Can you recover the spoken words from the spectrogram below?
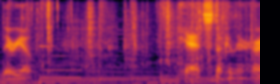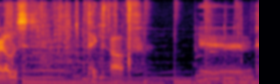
There we go. Yeah, it's stuck in there. Alright, I'll just take it off. And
